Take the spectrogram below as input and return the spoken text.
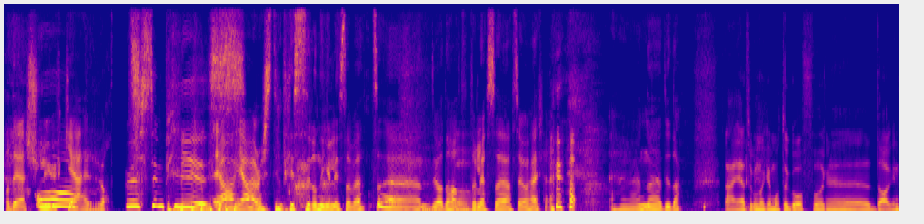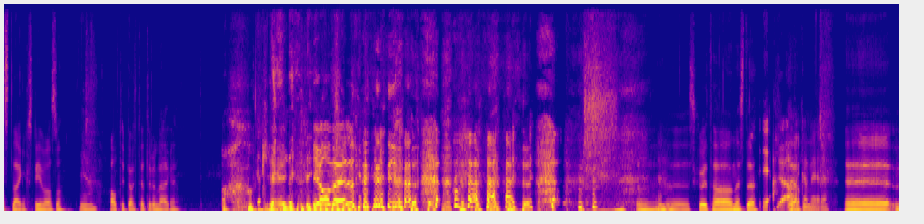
Og det sluker oh, jeg rått. Rest in peace. Ja, ja, rest in peace, dronning Elisabeth. Uh, du hadde hatet å lese Se og Hør. Eh, Men du, da? Nei, jeg tror nok jeg måtte gå for dagens næringsliv, altså. Ja. Alltid på jakt etter å lære. Ja vel. uh, skal vi ta neste? Ja, Ja. det kan vi gjøre. Uh,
